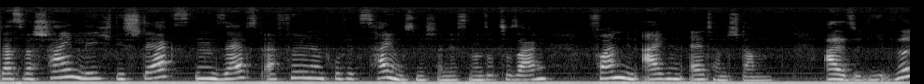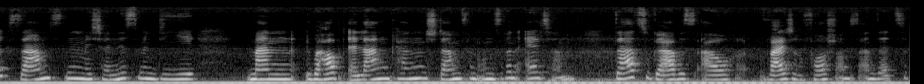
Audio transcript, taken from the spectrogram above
dass wahrscheinlich die stärksten selbsterfüllenden Prophezeiungsmechanismen sozusagen von den eigenen Eltern stammen. Also die wirksamsten Mechanismen, die man überhaupt erlangen kann, stammen von unseren Eltern. Dazu gab es auch weitere Forschungsansätze.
